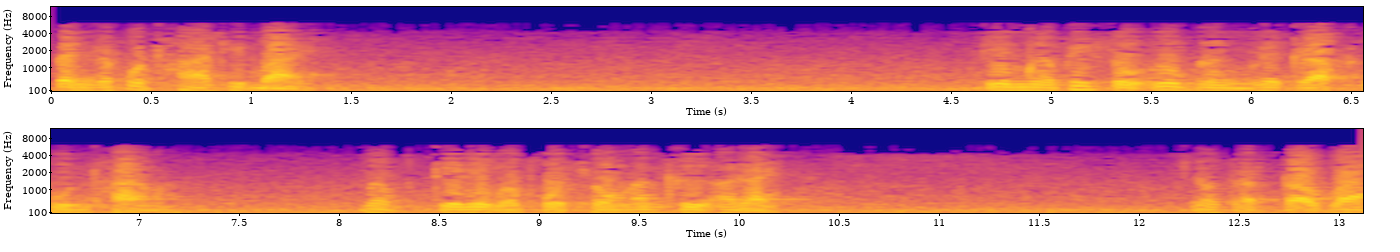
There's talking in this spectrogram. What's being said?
เป็นพระพุทธาธิบาย ที่เมื่อพิสุรูปหนึ่งเรียกรับทูลถามเมื่อที่เรียกว่าโพชฌงนั้นคืออะไรเราตรัสตอบว่า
